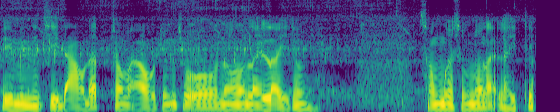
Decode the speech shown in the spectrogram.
Thì mình chỉ đào đất cho vào những chỗ nó lầy lầy thôi. Xong mưa xuống nó lại lầy tiếp.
